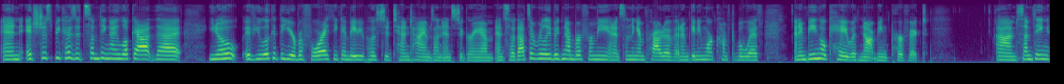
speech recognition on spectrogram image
And it's just because it's something I look at that, you know, if you look at the year before, I think I maybe posted 10 times on Instagram. And so that's a really big number for me, and it's something I'm proud of, and I'm getting more comfortable with, and I'm being okay with not being perfect. Um, something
